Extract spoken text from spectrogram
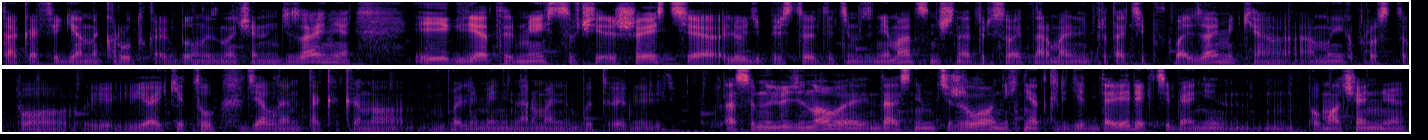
так офигенно круто, как было на изначальном дизайне. И где-то месяцев через шесть э, люди перестают этим заниматься, начинают рисовать нормальные прототипы в бальзамике, а мы их просто по UI-киту делаем так, как оно более-менее нормально будет выглядеть особенно люди новые, да, с ними тяжело, у них нет кредита доверия к тебе, они по умолчанию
